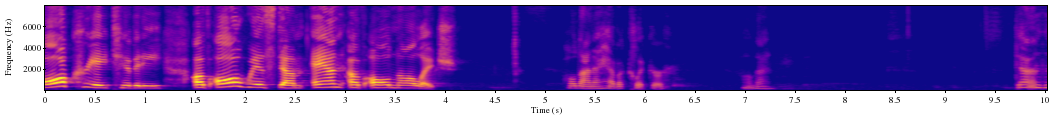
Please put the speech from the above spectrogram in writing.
all creativity, of all wisdom, and of all knowledge. Hold on, I have a clicker. Hold on. Dun,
